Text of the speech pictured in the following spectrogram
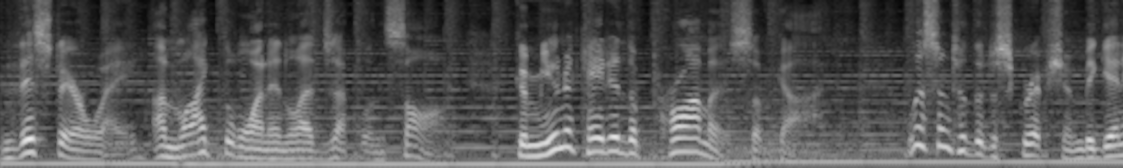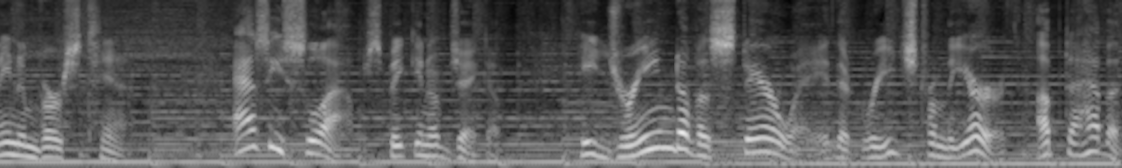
This stairway, unlike the one in Led Zeppelin's song, communicated the promise of God. Listen to the description beginning in verse 10. As he slept, speaking of Jacob, he dreamed of a stairway that reached from the earth up to heaven.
